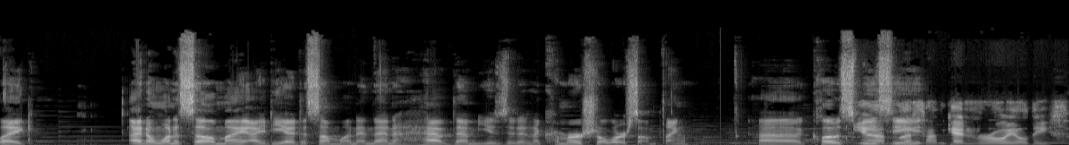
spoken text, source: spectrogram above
Like, I don't want to sell my idea to someone and then have them use it in a commercial or something. Uh, closed yeah, species. unless I'm getting royalties.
